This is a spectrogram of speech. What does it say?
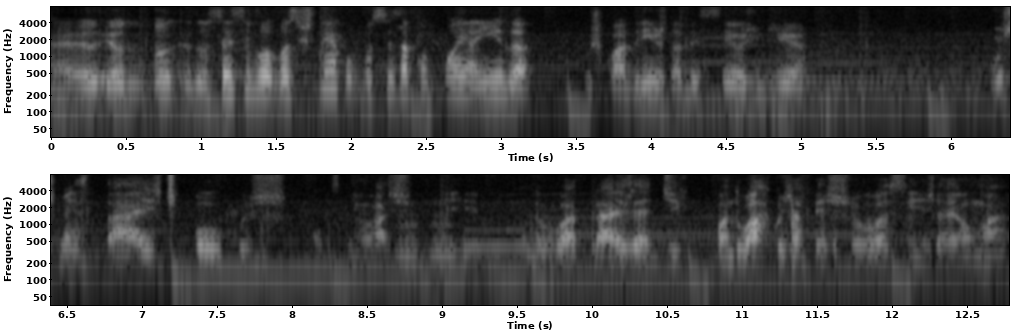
Né? Eu, eu, eu, não sei se vocês têm, vocês acompanham ainda os quadrinhos da DC hoje em dia. Os mensais, poucos. Assim, eu acho uhum. que quando eu vou atrás é de quando o arco já fechou, assim, já é uma,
